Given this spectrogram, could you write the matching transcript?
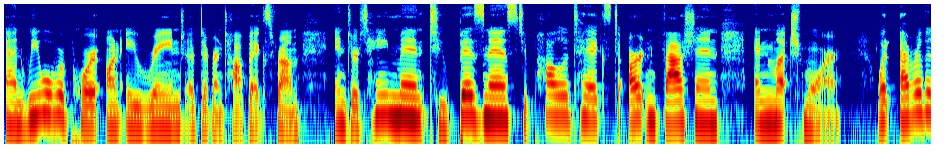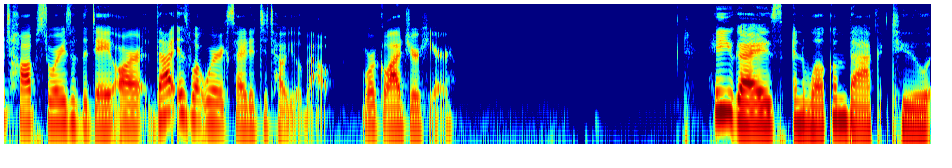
and we will report on a range of different topics from entertainment to business to politics to art and fashion and much more. Whatever the top stories of the day are, that is what we're excited to tell you about. We're glad you're here. Hey, you guys, and welcome back to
